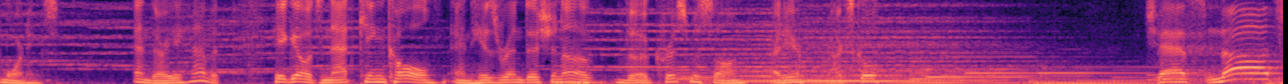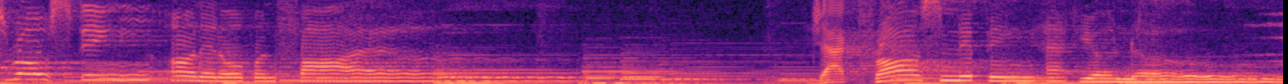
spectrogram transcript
mornings and there you have it. Here you go. It's Nat King Cole and his rendition of the Christmas song right here. Rock School. Chestnuts roasting on an open fire. Jack Frost nipping at your nose.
